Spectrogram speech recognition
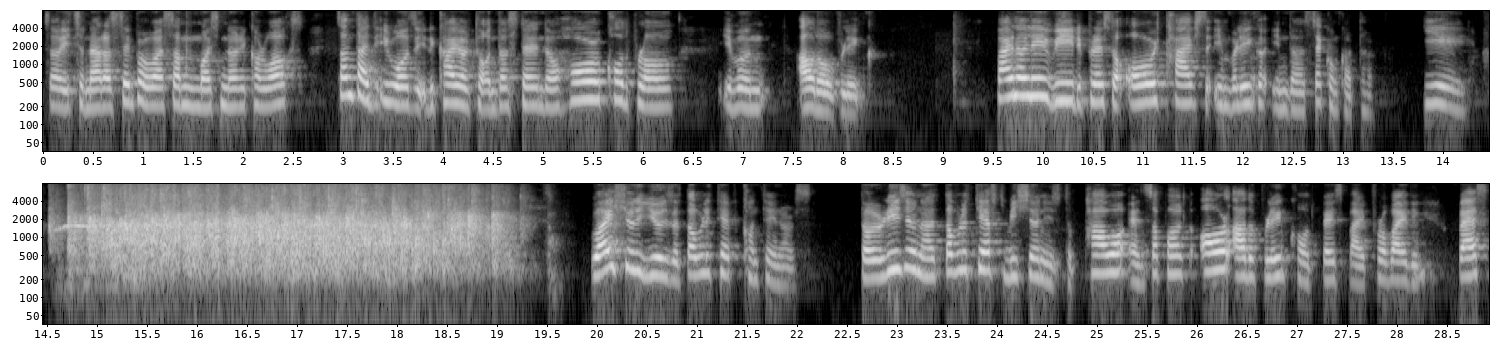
So it's not as simple as some learning works. Sometimes it was required to understand the whole code flow even out of Blink. Finally, we replaced all types in Blink in the second quarter. Yeah. Why should you use the WTF containers? The reason that WTF's mission is to power and support all other Blink code base by providing fast,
